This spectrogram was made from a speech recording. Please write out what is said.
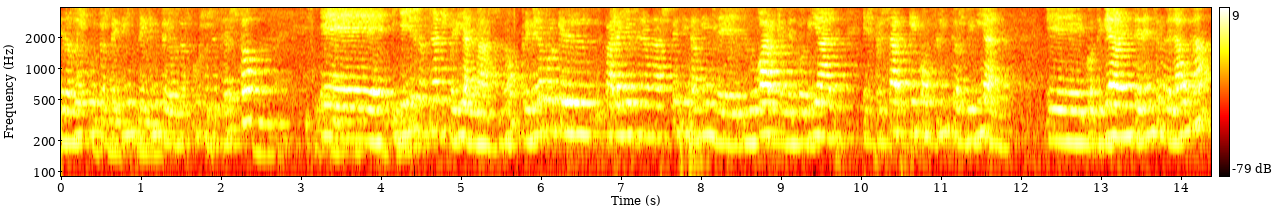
los dos cursos de, quinto y los dos cursos de sexto, eh, y ellos al final nos pedían más, ¿no? Primero porque para ellos era una especie también de lugar donde podían expresar qué conflictos vivían eh, cotidianamente dentro del aula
